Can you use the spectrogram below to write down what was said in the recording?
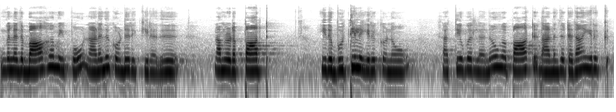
உங்களது பாகம் இப்போது நடந்து கொண்டு இருக்கிறது நம்மளோட பார்ட் இது புத்தியில் இருக்கணும். சத்தியபுரிலேருந்து உங்கள் பாட்டு நடந்துட்டு தான் இருக்குது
